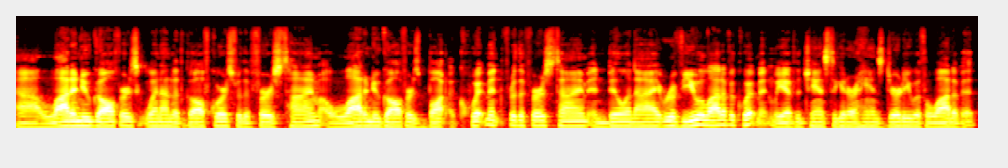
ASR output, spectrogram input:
Uh, a lot of new golfers went onto the golf course for the first time. A lot of new golfers bought equipment for the first time, and Bill and I review a lot of equipment. We have the chance to get our hands dirty with a lot of it.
